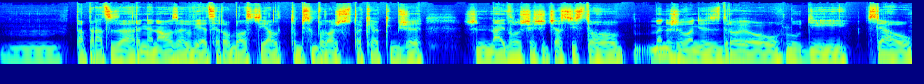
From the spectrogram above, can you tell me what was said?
Mm, Tá práca zahrňa naozaj viacero oblasti, ale to by som povedal, že sú také akýby, že, že najdôležitejšie časti z toho manažovanie zdrojov, ľudí, vzťahov,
